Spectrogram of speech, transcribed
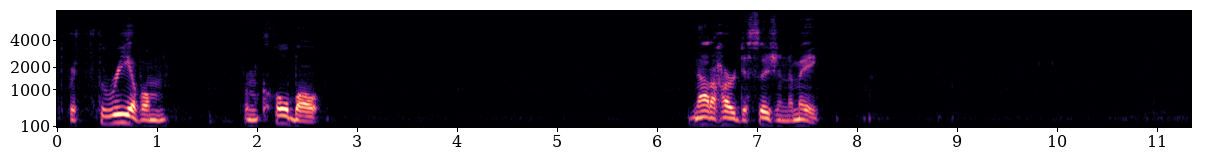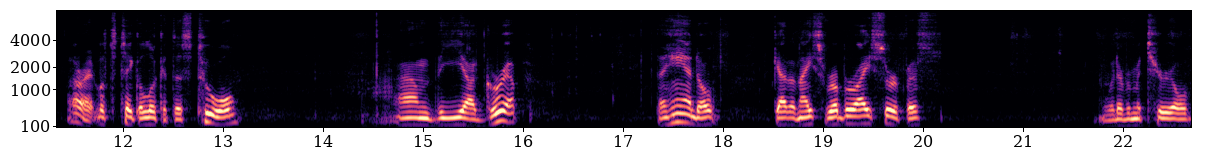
for three of them from Kobalt. Not a hard decision to make. Alright, let's take a look at this tool. On the uh, grip, the handle, got a nice rubberized surface. Whatever material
